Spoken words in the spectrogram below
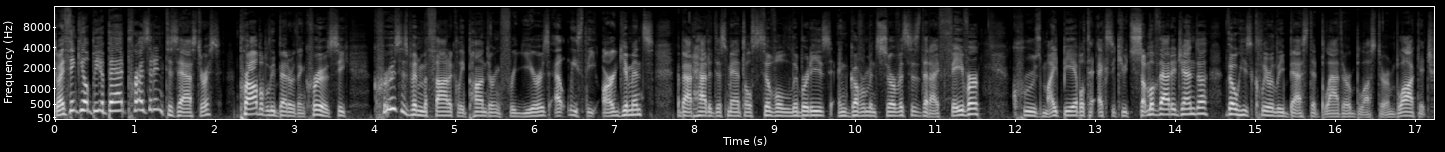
Do I think he'll be a bad president? Disastrous. Probably better than Cruz. See, Cruz has been methodically pondering for years at least the arguments about how to dismantle civil liberties and government services that I favor. Cruz might be able to execute some of that agenda, though he's clearly best at blather, bluster, and blockage.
